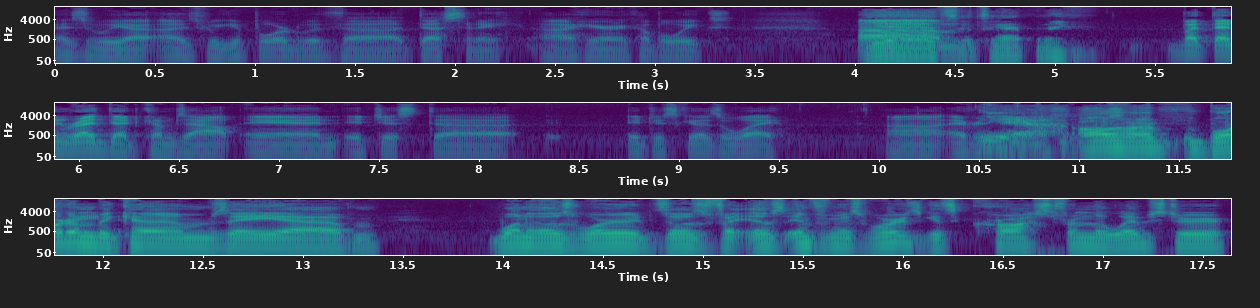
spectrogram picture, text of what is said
as we uh, as we get bored with uh, Destiny uh, here in a couple weeks. yeah, it's, Um, it's happening. but then Red Dead comes out and it just uh, it just goes away. Uh, everything Yeah, else all of our boredom faded. becomes a um, one of those words. Those those infamous words gets crossed from the Webster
